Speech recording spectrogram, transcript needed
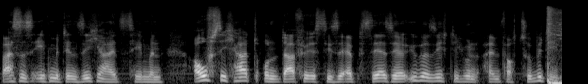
was es eben mit den Sicherheitsthemen auf sich hat. Und dafür ist diese App sehr, sehr übersichtlich und einfach zu bedienen.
